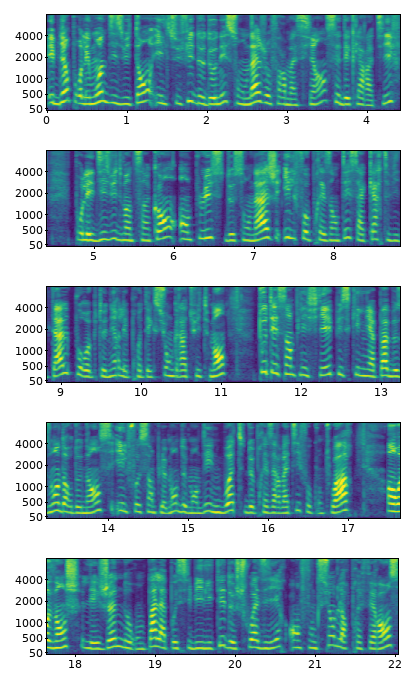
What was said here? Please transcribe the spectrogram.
Eh bien, pour les moins de 18 ans, il suffit de donner son âge au pharmacien, c'est déclaratif. Pour les 18-25 ans, en plus de son âge, il faut présenter sa carte vitale pour obtenir les protections gratuitement. Tout est simplifié puisqu'il n'y a pas besoin d'ordonnance, il faut simplement demander une boîte de préservatifs au comptoir. En revanche, les jeunes n'auront pas la possibilité de choisir en fonction de leurs préférences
